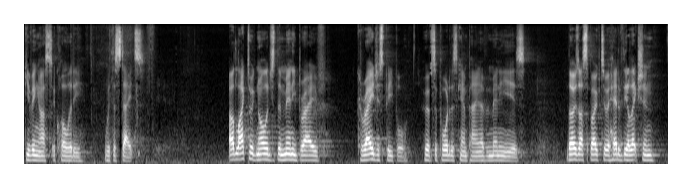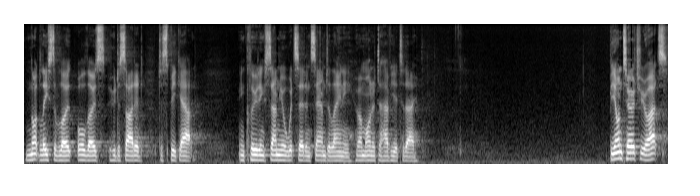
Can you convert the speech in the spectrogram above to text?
giving us equality with the states. I'd like to acknowledge the many brave, courageous people who have supported this campaign over many years. Those I spoke to ahead of the election, not least of all those who decided to speak out, including Samuel Whitsett and Sam Delaney, who I'm honoured to have here today. Beyond territory rights,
